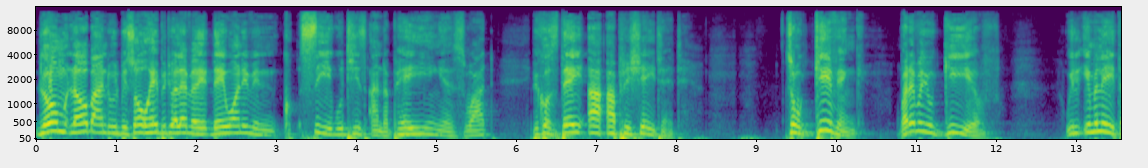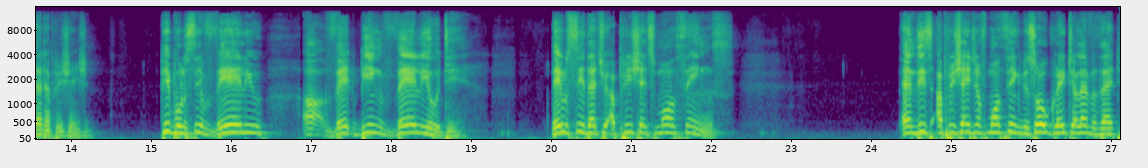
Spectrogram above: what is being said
low band will be so happy to level they won't even see what he's underpaying is what because they are appreciated. So giving whatever you give will emulate that appreciation. People will see value uh, va- being valued. They will see that you appreciate small things. And this appreciation of small things is so great to a level that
